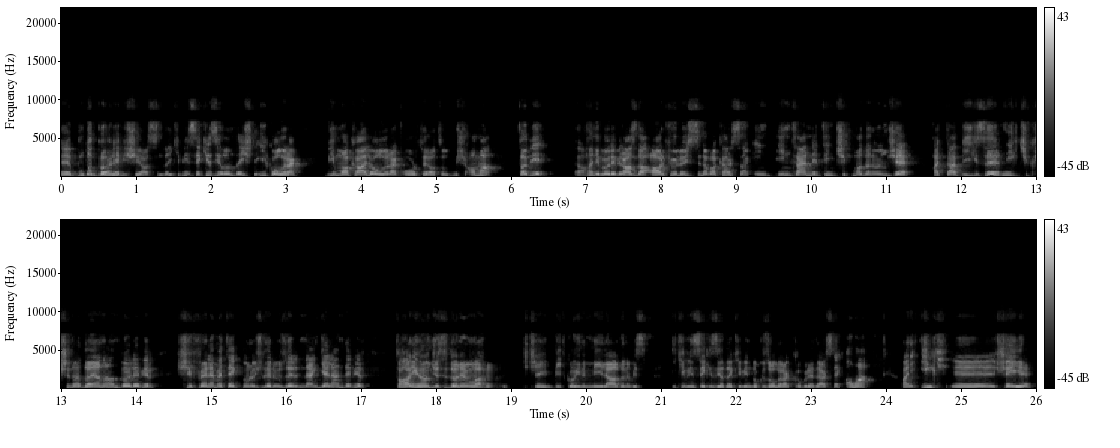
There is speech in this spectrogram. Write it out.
E, bu da böyle bir şey aslında. 2008 yılında işte ilk olarak bir makale olarak ortaya atılmış ama tabii hani böyle biraz da arkeolojisine bakarsak in, internetin çıkmadan önce hatta bilgisayarın ilk çıkışına dayanan böyle bir şifreleme teknolojileri üzerinden gelen de bir tarih öncesi dönemi var. Şey, Bitcoin'in miladını biz 2008 ya da 2009 olarak kabul edersek ama hani ilk e, şeyi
